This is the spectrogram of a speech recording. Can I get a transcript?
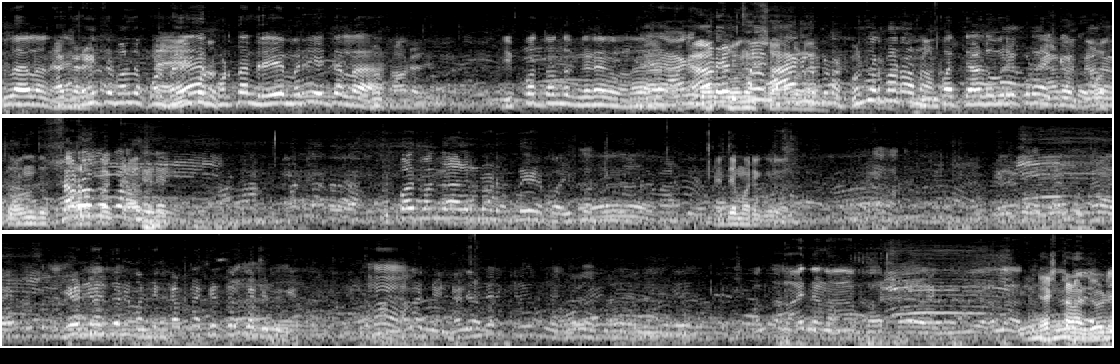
ಇಲ್ಲ ಇಲ್ಲ ಕೊಡ್ತಾನ್ರಿ ಮರಿ ಐತಲ್ಲ. ಇಪ್ಪತ್ತೊಂದಕ್ಕೆ ನಡೆಯಲ್ಲ ಇಪ್ಪತ್ತೆರಡುವರೆ ಕೂಡ ಒಂದು ಇದೇ ಸಾವಿರ. ಎಷ್ಟಣ್ಣ ಜೋಡಿ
